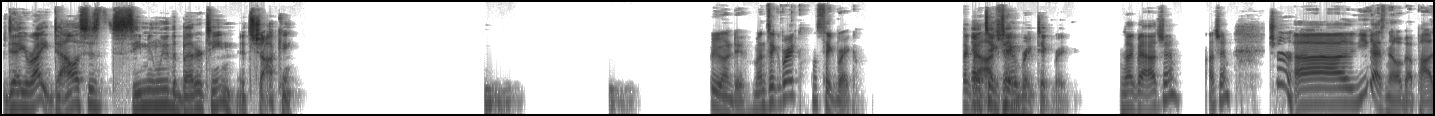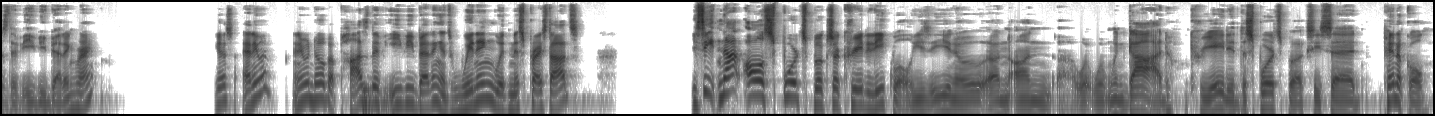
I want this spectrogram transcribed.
But yeah, you're right. Dallas is seemingly the better team. It's shocking. What do you want to do? Want to take a break? Let's take a break. Talk Yeah, take, take a break. Take a break. Talk about odds jam? Sure. Uh, you guys know about positive EV betting, right? You guys, anyone? Anyone know about positive EV betting? It's winning with mispriced odds. You see, not all sports books are created equal. You, you know, on on uh, when God created the sports books, He said, "Pinnacle,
